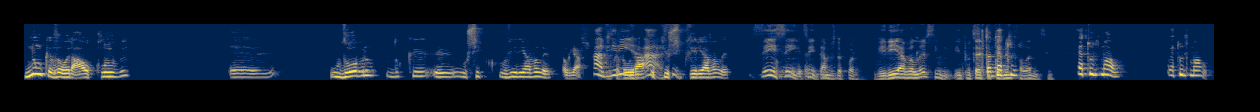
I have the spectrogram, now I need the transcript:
nunca valerá ao clube o dobro do que eh, o Chico viria a valer. Aliás, Ah, viria. Ah, o que o sim. Chico viria a valer. Sim, sim, sim, estamos de acordo. Viria a valer, sim, Portanto, é hipoteticamente tudo- falando, sim. É tudo mau. É tudo mau.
